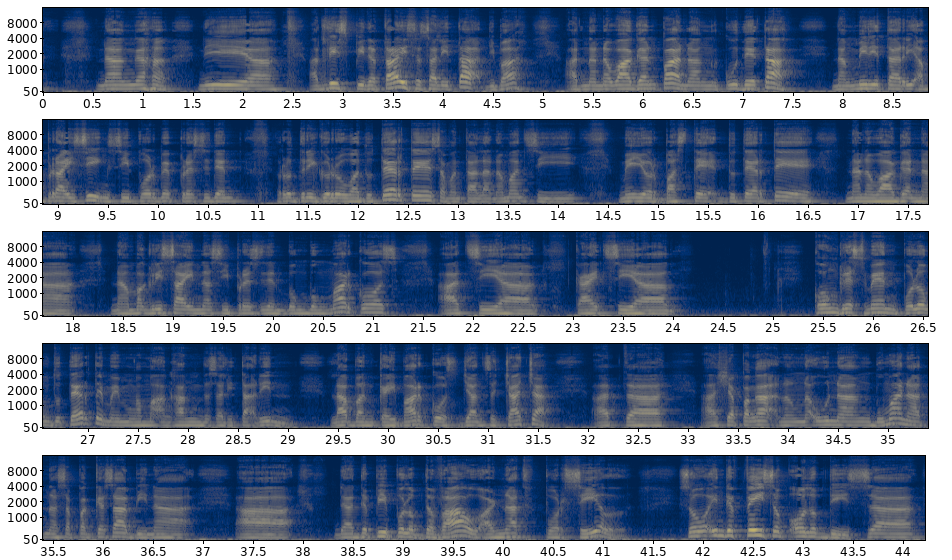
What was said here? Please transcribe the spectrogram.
ng uh, ni uh, at least pinatay sa salita, di ba? At nanawagan pa ng kudeta ng military uprising si former President Rodrigo Roa Duterte samantala naman si Mayor Baste Duterte nanawagan na na mag-resign na si President Bongbong Marcos at si uh, kahit si uh, Congressman Polong Duterte may mga maanghang na salita rin laban kay Marcos dyan sa Chacha at uh, uh, siya pa nga nang naunang bumanat na sa pagkasabi na uh, the, the people of Davao are not for sale. So in the face of all of this, uh,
